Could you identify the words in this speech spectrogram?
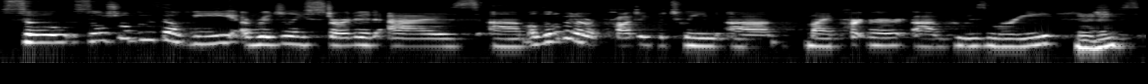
So, Social Booth LV originally started as um, a little bit of a project between uh, my partner, um, who is Marie. Mhm. She's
